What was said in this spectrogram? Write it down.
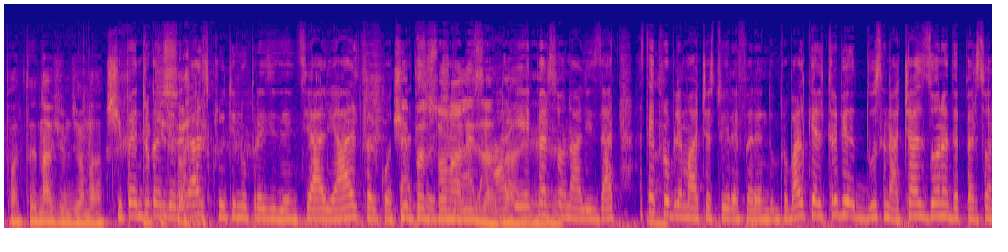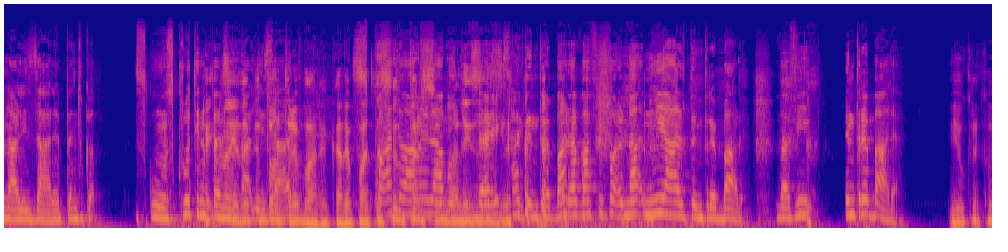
poate n-ajungem la Și pentru că, în închisoare." general, scrutinul prezidențial e altfel cotat Și e personalizat, social, da, e e- personalizat. Asta e problema acestui referendum. Probabil că el trebuie dus în acea zonă de personalizare, pentru că un scrutin Păi, nu e personalizat... decât o întrebare care poate scoate să oamenii la vot. personalizeze. Da, exact. Întrebarea va fi... fo- na- Nu e altă întrebare. Va fi întrebarea. Eu cred că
